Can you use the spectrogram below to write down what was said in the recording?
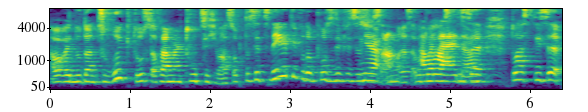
Aber wenn du dann zurück tust, auf einmal tut sich was. Ob das jetzt negativ oder positiv ist, ist Ja, was anderes. Aber, aber du, hast leider. diese, du hast diese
